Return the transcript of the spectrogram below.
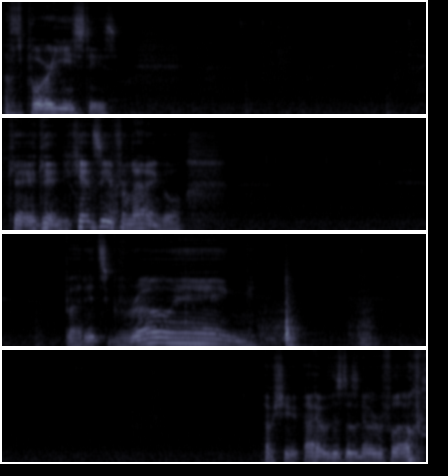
Those poor yeasties. Okay, again, you can't see it from that angle. But it's growing. Oh shoot, I hope this doesn't overflow.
